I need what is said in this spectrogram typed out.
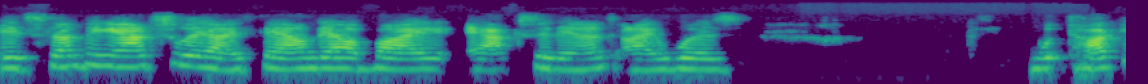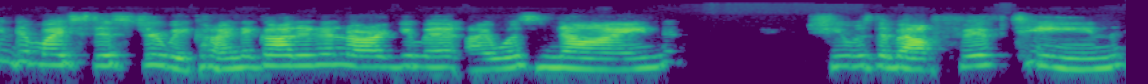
It's something actually I found out by accident. I was talking to my sister. We kind of got in an argument. I was nine. She was about 15.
